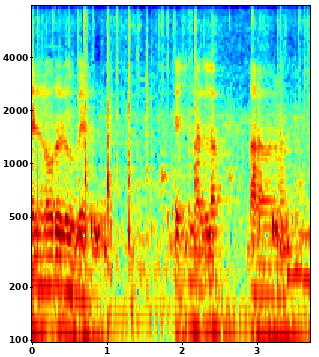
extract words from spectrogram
എണ്ണൂറ് രൂപയാണ്. അത്യാവശ്യം നല്ല പറവകളാണ്.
